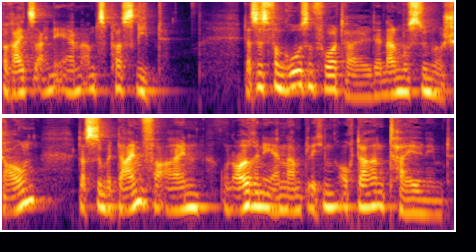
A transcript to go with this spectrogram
bereits einen Ehrenamtspass gibt. Das ist von großem Vorteil, denn dann musst du nur schauen, dass du mit deinem Verein und euren Ehrenamtlichen auch daran teilnehmt.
